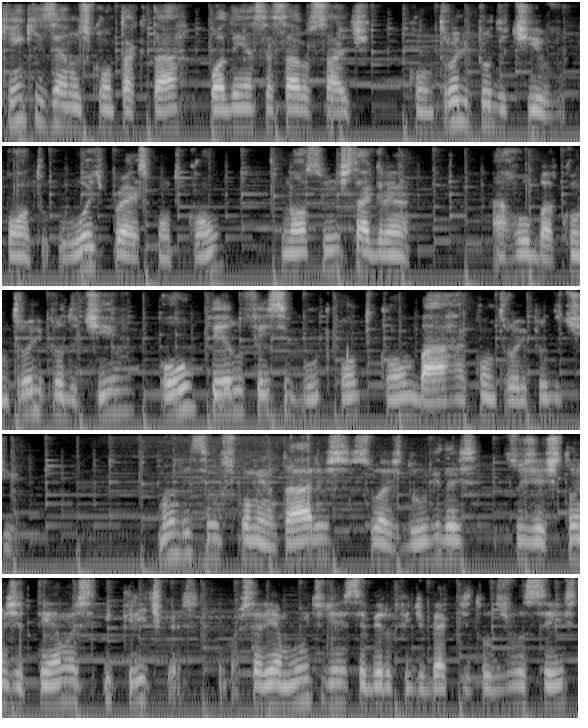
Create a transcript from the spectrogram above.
Quem quiser nos contactar, podem acessar o site controleprodutivo.wordpress.com, nosso Instagram arroba controle produtivo ou pelo facebook.com barra controle produtivo. Mandem seus comentários, suas dúvidas, sugestões de temas e críticas. Eu gostaria muito de receber o feedback de todos vocês,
